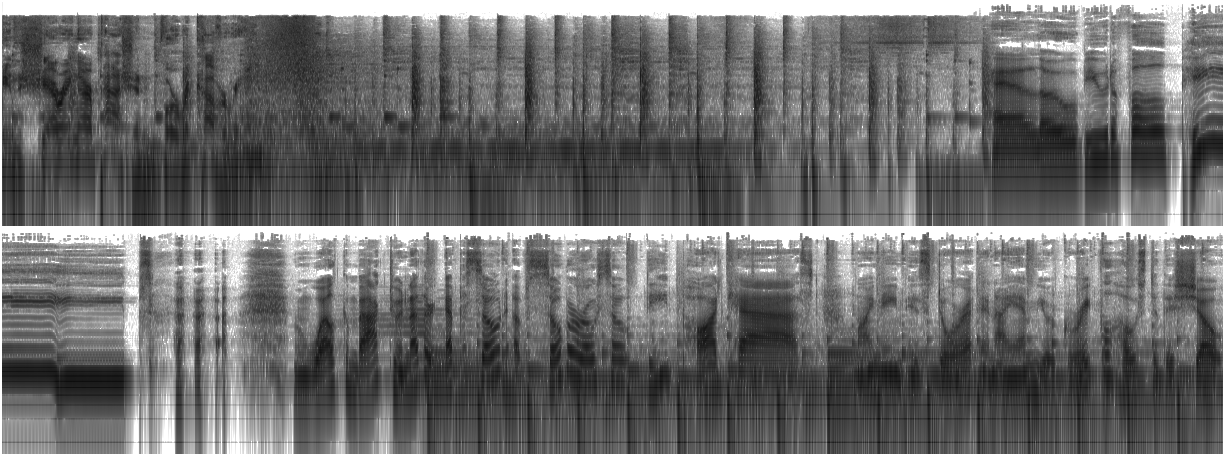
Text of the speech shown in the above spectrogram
in sharing our passion for recovery. Hello, beautiful peeps. Welcome back to another episode of Soberoso, the podcast. My name is Dora, and I am your grateful host of this show.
